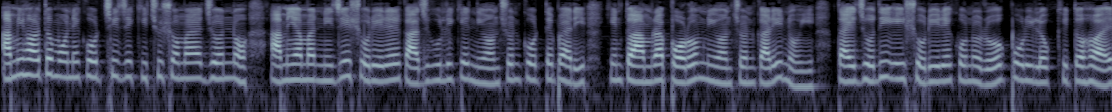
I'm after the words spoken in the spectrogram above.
আমি হয়তো মনে করছি যে কিছু সময়ের জন্য আমি আমার নিজের শরীরের কাজগুলিকে নিয়ন্ত্রণ করতে পারি, কিন্তু আমরা পরম নিয়ন্ত্রণকারী নই। তাই যদি এই শরীরে কোনো রোগ পরিলক্ষিত হয়,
